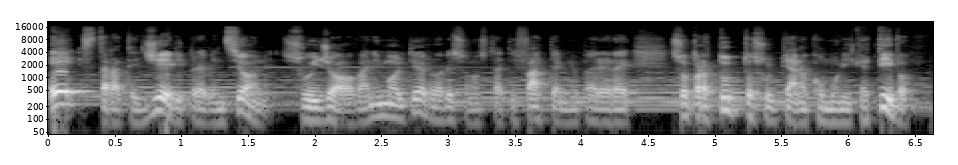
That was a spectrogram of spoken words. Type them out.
e strategie di prevenzione. Sui giovani, molti errori sono stati fatti a mio parere soprattutto sul piano comunicativo,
